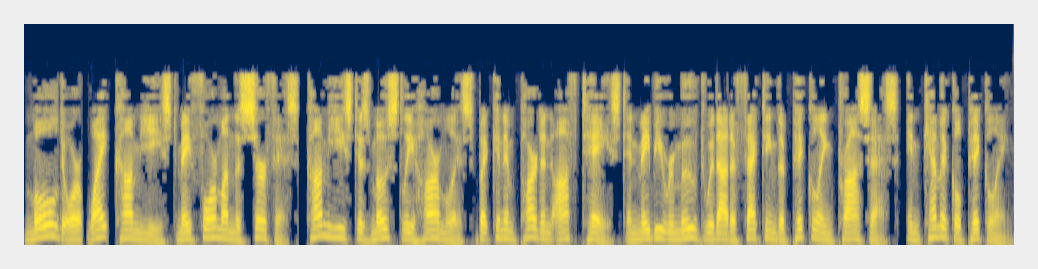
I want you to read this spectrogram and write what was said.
Mold or white kahm yeast may form on the surface. Kahm yeast is mostly harmless but can impart an off taste and may be removed without affecting the pickling process. In chemical pickling,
